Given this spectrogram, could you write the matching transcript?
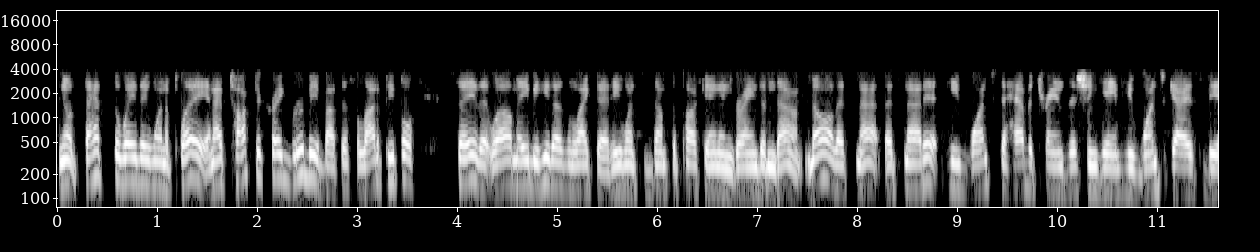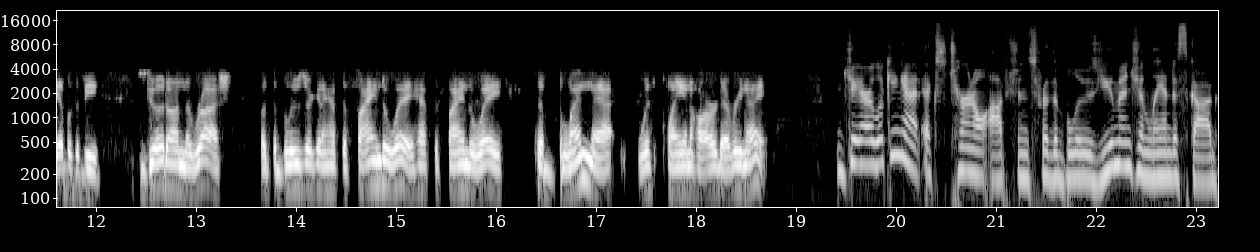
You know, that's the way they want to play. And I've talked to Craig Berube about this. A lot of people say that well maybe he doesn't like that. He wants to dump the puck in and grind them down. No that's not that's not it. He wants to have a transition game. He wants guys to be able to be good on the rush but the blues are going to have to find a way have to find a way to blend that with playing hard every night. JR, looking at external options for the Blues, you mentioned Landeskog.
